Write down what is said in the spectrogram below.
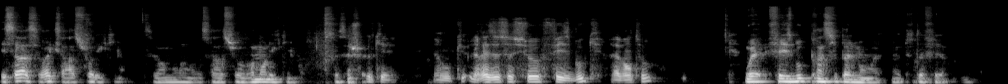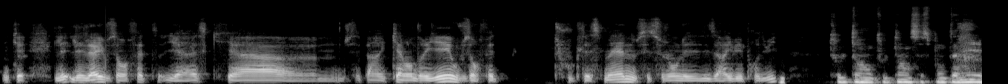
Et ça, c'est vrai que ça rassure les clients. Vraiment, ça rassure vraiment les clients. Ça, c'est chouette. Ok. Donc, les réseaux sociaux, Facebook avant tout Ouais, Facebook principalement, tout à fait. Ok. Les, lives, en fait, est-ce qu'il y a, euh, je sais pas, un calendrier où vous en faites toutes les semaines ou c'est selon les, arrivées produits Tout le temps, tout le temps, c'est spontané.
